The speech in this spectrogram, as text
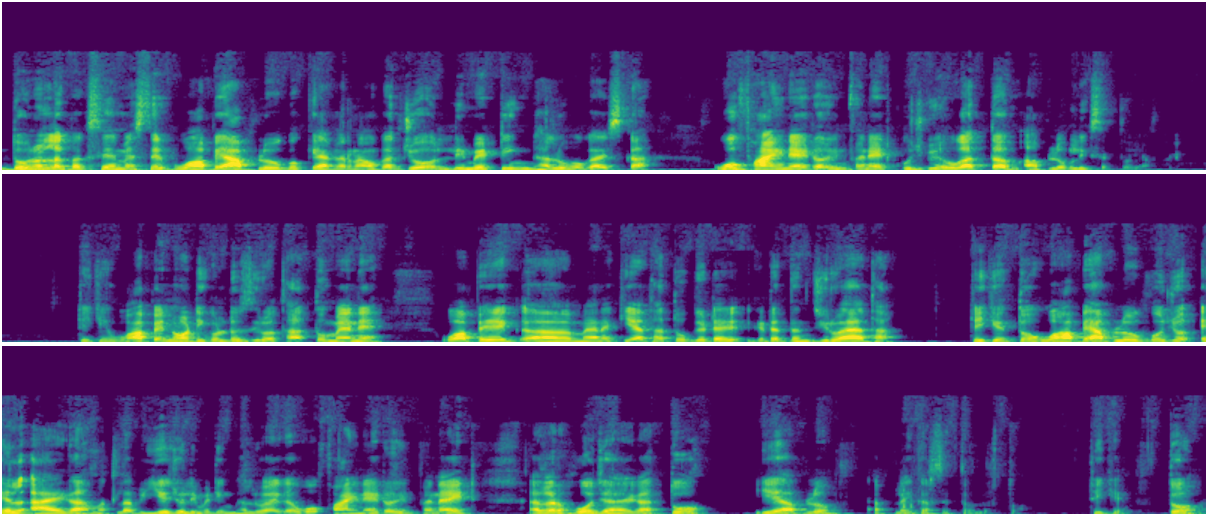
दोनों लगभग सेम है। सिर्फ़ वहाँ पे आप लोगों को क्या करना होगा जो लिमिटिंग वैल्यू होगा इसका वो फाइनाइट और इन्फाइनाइट कुछ भी होगा तब आप लोग लिख सकते हो यहाँ पर। ठीक है वहाँ पे नॉट इक्वल टू ज़ीरो था तो मैंने वहाँ पे आ, मैंने किया था तो ग्रेटर ग्रेटर देन ज़ीरो आया था। ठीक है तो वहाँ पे आप लोगों को जो एल आएगा मतलब ये जो लिमिटिंग वैल्यू आएगा, वो फाइनाइट और इन्फाइनाइट अगर हो जाएगा तो ये आप लोग अप्लाई कर सकते हो दोस्तों। ठीक है तो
